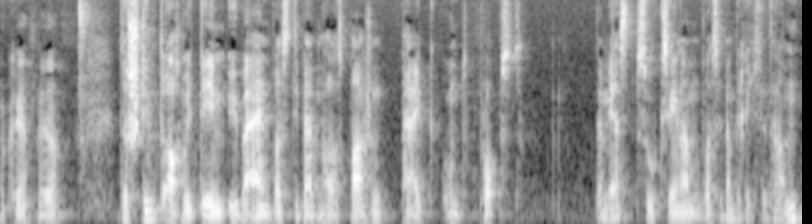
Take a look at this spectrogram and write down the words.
Okay, ja. Das stimmt auch mit dem überein, was die beiden Hauspagen Pike und Probst beim ersten Besuch gesehen haben und was sie dann berichtet haben.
